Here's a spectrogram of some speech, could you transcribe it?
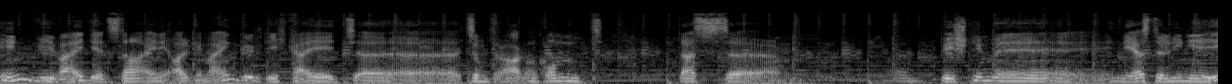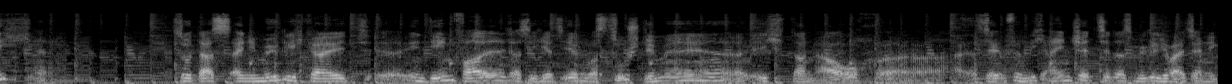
inwieweit jetzt da eine Allgemeingültigkeit äh, zum Tragen kommt, dass äh, bestimme in erster Linie ich, so dass eine Möglichkeit äh, in dem Fall, dass ich jetzt irgendwas zustimme, äh, ich dann auch äh, für mich einschätze, dass möglicherweise eine,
